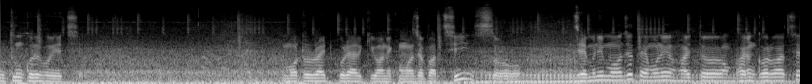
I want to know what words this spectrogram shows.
নতুন করে হয়েছে। মোটর রাইড করে আর কি অনেক মজা পাচ্ছি সো যেমনি মজা তেমনই হয়তো ভয়ঙ্করও আছে,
